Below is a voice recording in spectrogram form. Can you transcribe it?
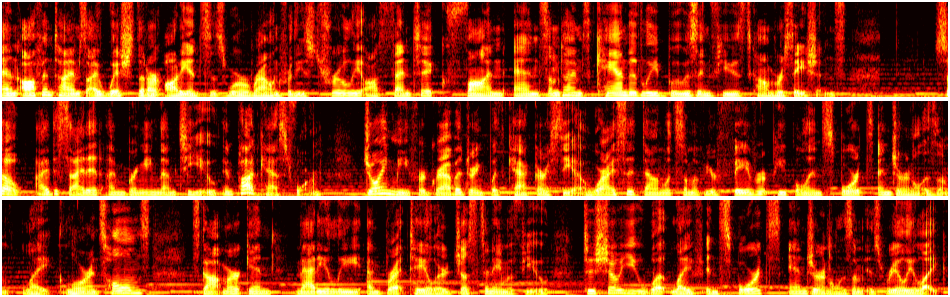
And oftentimes, I wish that our audiences were around for these truly authentic, fun, and sometimes candidly booze infused conversations. So, I decided I'm bringing them to you in podcast form. Join me for Grab a Drink with Kat Garcia, where I sit down with some of your favorite people in sports and journalism, like Lawrence Holmes, Scott Merkin, Maddie Lee, and Brett Taylor, just to name a few, to show you what life in sports and journalism is really like.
